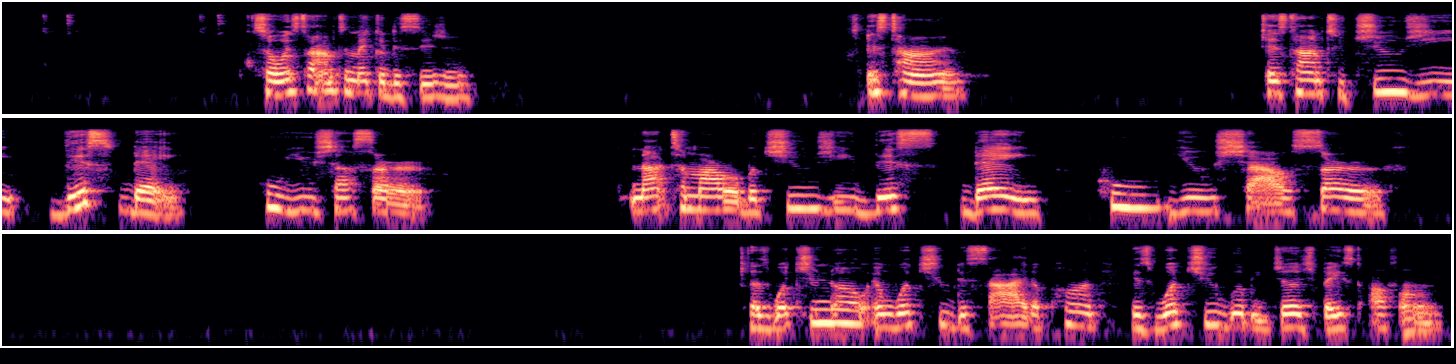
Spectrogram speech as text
So it's time to make a decision. It's time. It's time to choose ye this day who you shall serve. Not tomorrow, but choose ye this day who you shall serve. Because what you know and what you decide upon is what you will be judged based off on.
